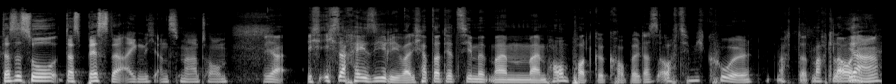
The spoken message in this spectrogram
Das ist so das Beste eigentlich an Smart Home. Ja, ich, ich sag Hey Siri, weil ich habe das jetzt hier mit meinem, meinem HomePod gekoppelt. Das ist auch ziemlich cool. Das macht, das macht Laune. Ja,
